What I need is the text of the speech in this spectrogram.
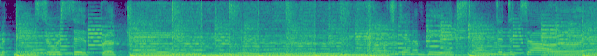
what it means to reciprocate. And how much can I be expected to tolerate?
